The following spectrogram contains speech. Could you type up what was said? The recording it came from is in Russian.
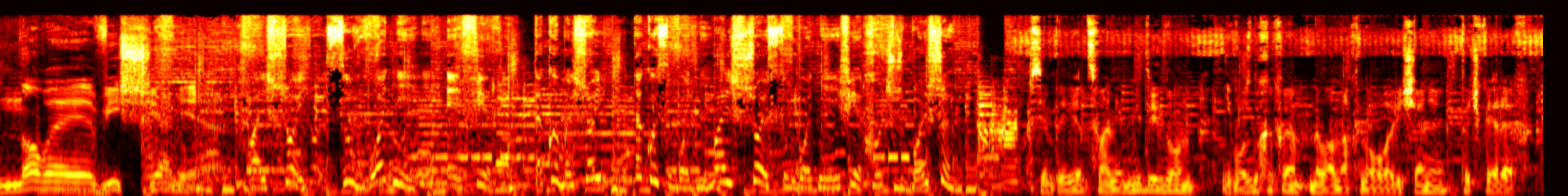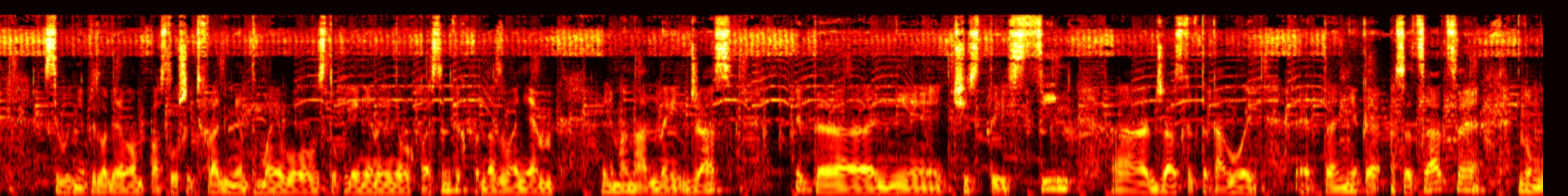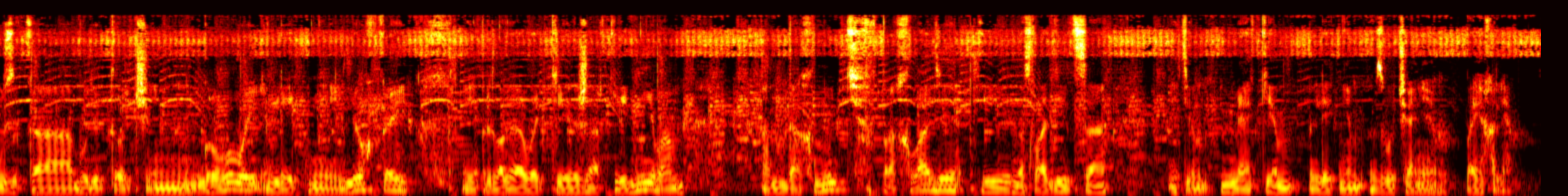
Новое вещание. Большой субботний эфир. Такой большой, такой субботний. Большой субботний эфир. Хочешь больше? Всем привет, с вами Дмитрий Дон и Воздух FM на волнах нового вещания .рф. Сегодня я предлагаю вам послушать фрагмент моего выступления на виниловых пластинках под названием «Лимонадный джаз», это не чистый стиль, а джаз как таковой, это некая ассоциация, но музыка будет очень грувовой, летней, легкой. Я предлагаю в эти жаркие дни вам отдохнуть в прохладе и насладиться этим мягким летним звучанием. Поехали!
